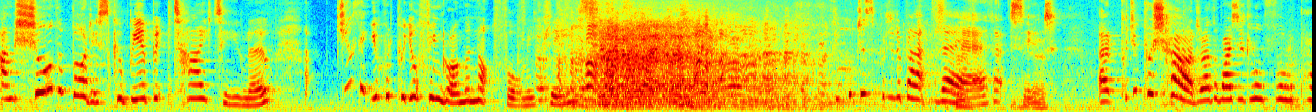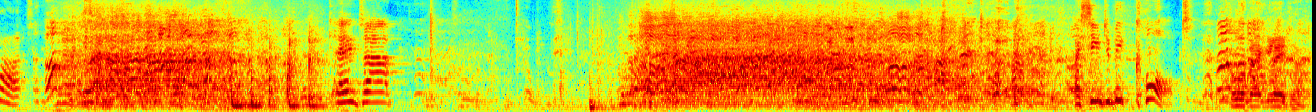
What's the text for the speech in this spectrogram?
I'm sure the bodice could be a bit tighter, you know. Uh, Do you think you could put your finger on the knot for me, please? if you could just put it about there, that's it. Uh, could you push harder, otherwise it'll all fall apart. Enter. Seem to be caught. Call back later.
